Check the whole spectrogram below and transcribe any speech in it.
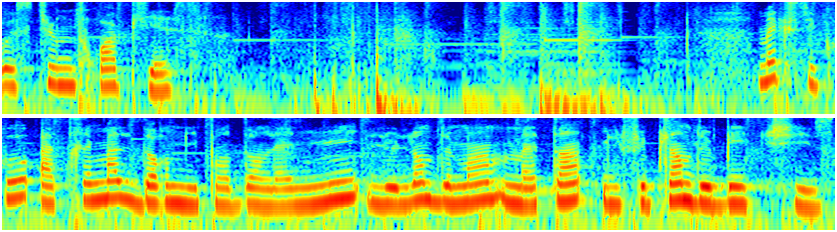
costume trois pièces. Mexico a très mal dormi pendant la nuit. Le lendemain matin, il fait plein de bêtises.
